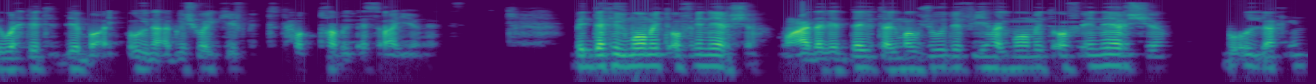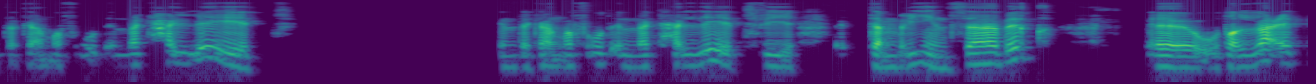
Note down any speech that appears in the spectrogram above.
بوحدة ال Debye قلنا قبل شوي كيف بتحطها بال SI unit بدك ال moment of inertia معادلة دلتا الموجودة فيها ال moment of inertia بقول لك أنت كان مفروض إنك حليت إنت كان مفروض إنك حليت في تمرين سابق آه، وطلعت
